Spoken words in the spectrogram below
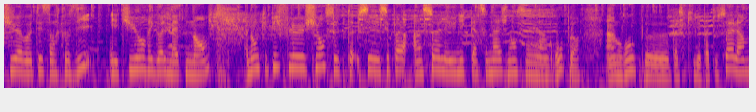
Tu as voté Sarkozy et tu en rigoles maintenant. Donc Pif le chiant, c'est pas un seul et unique personnage, non, c'est un groupe, un groupe euh, parce qu'il est pas tout seul, hein,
